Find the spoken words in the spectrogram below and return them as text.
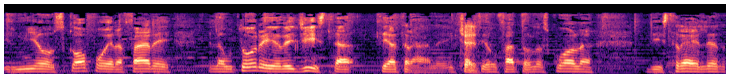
il mio scopo era fare l'autore e il regista teatrale. Infatti Certo. ho fatto la scuola di Streller.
